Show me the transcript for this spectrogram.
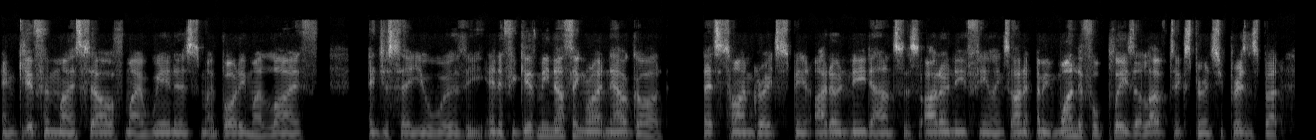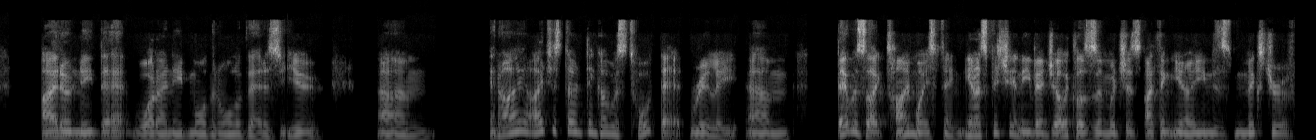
and give him myself my awareness my body my life and just say you're worthy and if you give me nothing right now god that's time great spent. I don't need answers. I don't need feelings. I don't, I mean, wonderful. Please, I love to experience your presence, but I don't need that. What I need more than all of that is you. Um, and I, I just don't think I was taught that really. Um, that was like time wasting, you know, especially in evangelicalism, which is, I think, you know, in this mixture of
